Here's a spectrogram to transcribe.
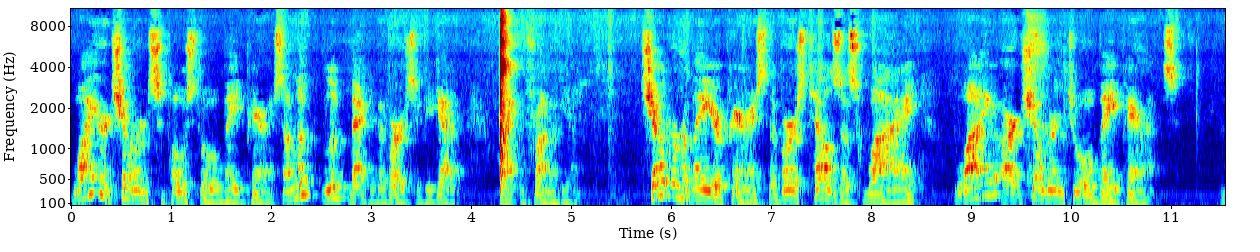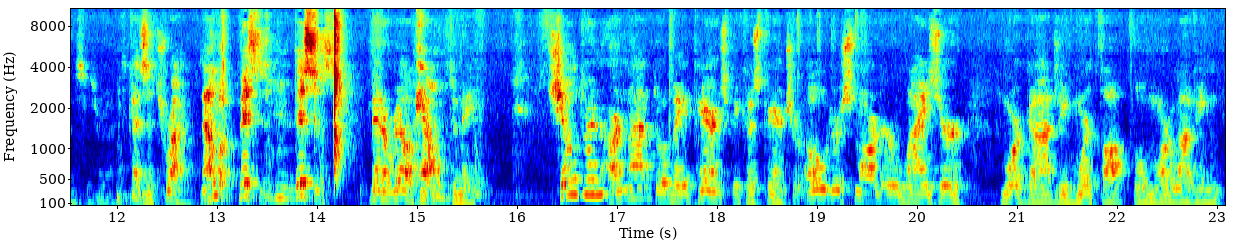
why are children supposed to obey parents? Now look, look back at the verse if you got it right in front of you. Children obey your parents. The verse tells us why. Why are children to obey parents? This is right. Because it's right. Now look, this is this has been a real help to me. Children are not to obey parents because parents are older, smarter, wiser, more godly, more thoughtful, more loving,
